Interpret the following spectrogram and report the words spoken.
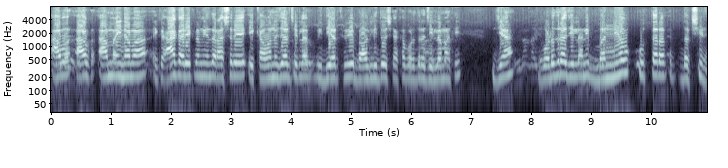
આ આ મહિનામાં, એટલે આ કાર્યક્રમની અંદર આશરે એકાવન હજાર જેટલા વિદ્યાર્થીઓએ ભાગ લીધો છે આખા વડોદરા જિલ્લામાંથી. જ્યાં વડોદરા જિલ્લાની બંને ઉત્તર અને દક્ષિણ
